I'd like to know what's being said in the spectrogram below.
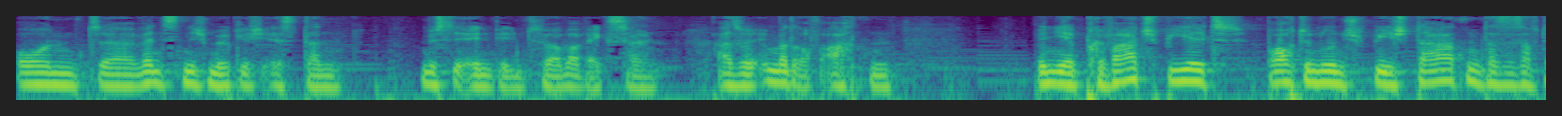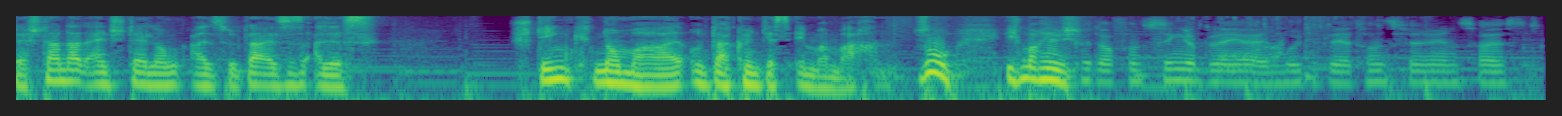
Und äh, wenn es nicht möglich ist, dann müsst ihr irgendwie den Server wechseln. Also immer darauf achten. Wenn ihr privat spielt, braucht ihr nur ein Spiel starten. Das ist auf der Standardeinstellung. Also da ist es alles stinknormal und da könnt ihr es immer machen. So, ich mache Ich nämlich... könnte auch von Singleplayer in Multiplayer transferieren, das heißt,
